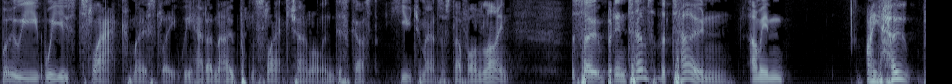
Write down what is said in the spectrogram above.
we, we used Slack mostly. We had an open Slack channel and discussed huge amounts of stuff online. So, but in terms of the tone, I mean, I hope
